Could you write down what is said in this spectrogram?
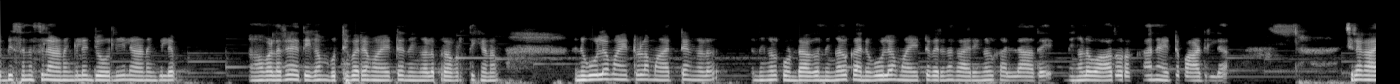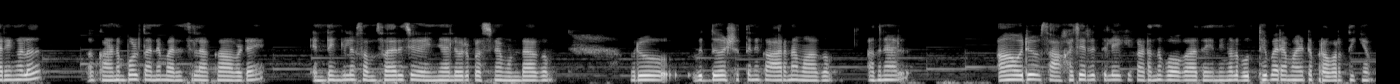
ബിസിനസ്സിലാണെങ്കിലും ജോലിയിലാണെങ്കിലും വളരെയധികം ബുദ്ധിപരമായിട്ട് നിങ്ങൾ പ്രവർത്തിക്കണം. അനുകൂലമായിട്ടുള്ള മാറ്റങ്ങൾ നിങ്ങൾക്കുണ്ടാകും. നിങ്ങൾക്ക് അനുകൂലമായിട്ട് വരുന്ന കാര്യങ്ങൾക്കല്ലാതെ നിങ്ങൾ വാതുറക്കാനായിട്ട് പാടില്ല. ചില കാര്യങ്ങൾ കാണുമ്പോൾ തന്നെ മനസ്സിലാക്കാം അവിടെ എന്തെങ്കിലും സംസാരിച്ചു കഴിഞ്ഞാൽ ഒരു പ്രശ്നമുണ്ടാകും ഒരു വിദ്വേഷത്തിന് കാരണമാകും. അതിനാൽ ആ ഒരു സാഹചര്യത്തിലേക്ക് കടന്നു പോകാതെ നിങ്ങൾ ബുദ്ധിപരമായിട്ട് പ്രവർത്തിക്കും.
